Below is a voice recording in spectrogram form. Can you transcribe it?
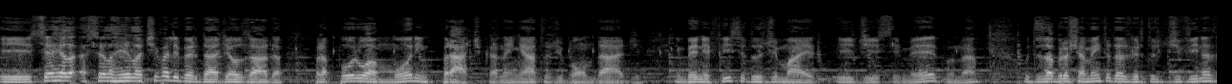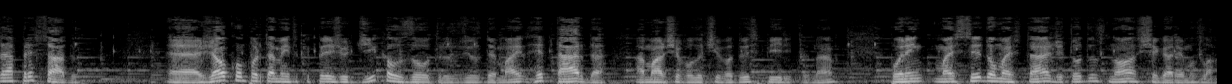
E se a, se a relativa liberdade é usada para pôr o amor em prática, né, em atos de bondade, em benefício dos demais e de si mesmo, né, o desabrochamento das virtudes divinas é apressado. É, já o comportamento que prejudica os outros e os demais retarda a marcha evolutiva do espírito, né? Porém, mais cedo ou mais tarde, todos nós chegaremos lá.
